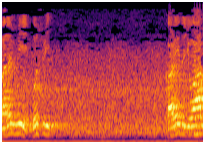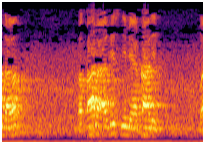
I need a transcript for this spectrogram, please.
غنم بھی گسوی کڑائی دا جوال دا گا فقال اغسنی بے اقالن ما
